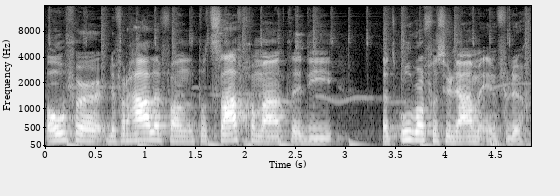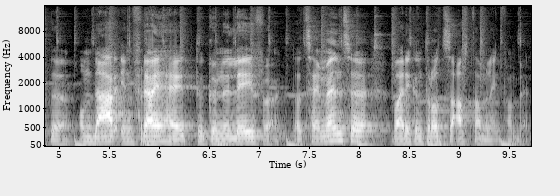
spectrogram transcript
over de verhalen van tot slaafgemaakten die het oerwoud van Suriname invluchten om daar in vrijheid te kunnen leven. Dat zijn mensen waar ik een trotse afstammeling van ben.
